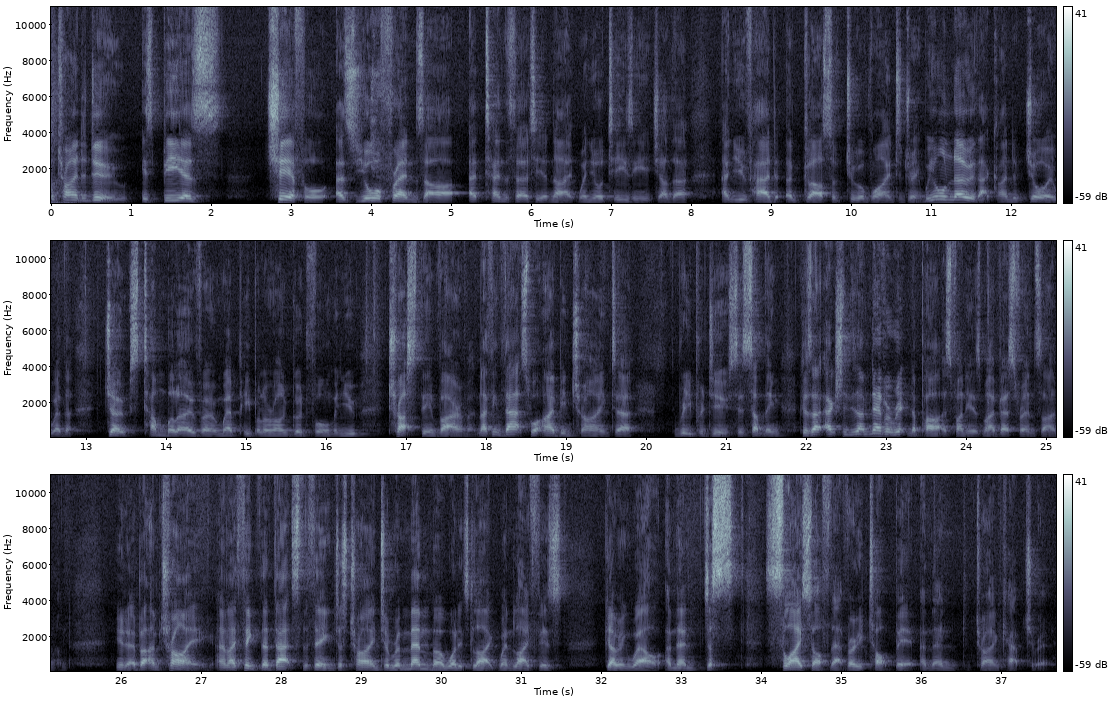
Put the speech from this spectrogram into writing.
I'm trying to do is be as cheerful as your friends are at 10.30 at night when you're teasing each other and you've had a glass of two of wine to drink. We all know that kind of joy where the jokes tumble over and where people are on good form and you trust the environment. And I think that's what I've been trying to reproduce is something, because actually I've never written a part as funny as my best friend Simon, you know, but I'm trying. And I think that that's the thing, just trying to remember what it's like when life is going well and then just slice off that very top bit and then try and capture it.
